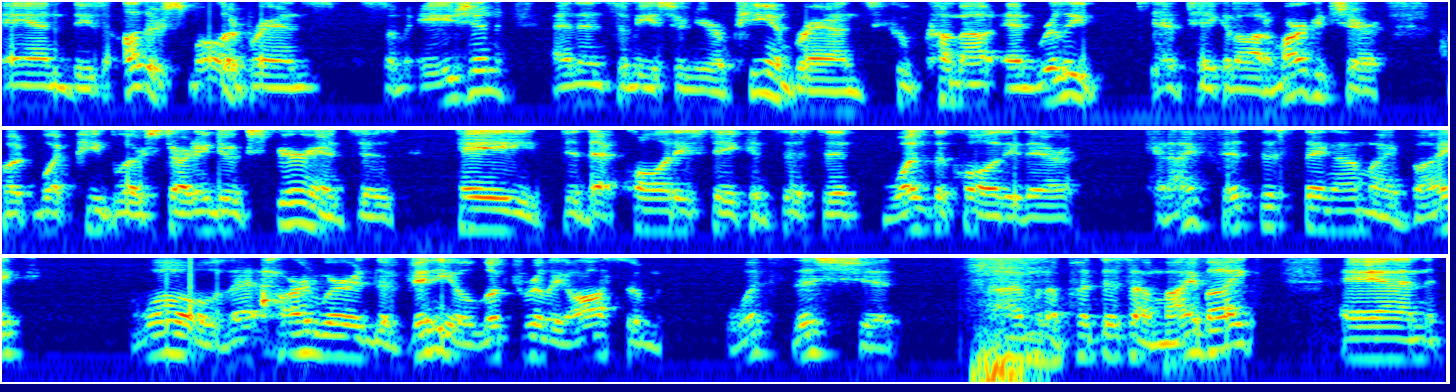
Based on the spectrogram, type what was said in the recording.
and these other smaller brands, some Asian and then some Eastern European brands, who've come out and really have taken a lot of market share. But what people are starting to experience is, hey, did that quality stay consistent? Was the quality there? Can I fit this thing on my bike? Whoa, that hardware in the video looked really awesome. What's this shit? I'm going to put this on my bike. And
